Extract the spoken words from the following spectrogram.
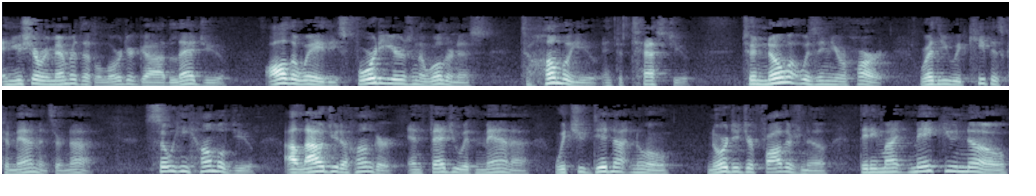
And you shall remember that the Lord your God led you all the way these 40 years in the wilderness to humble you and to test you, to know what was in your heart, whether you would keep his commandments or not. So he humbled you, allowed you to hunger, and fed you with manna, which you did not know, nor did your fathers know, that he might make you know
